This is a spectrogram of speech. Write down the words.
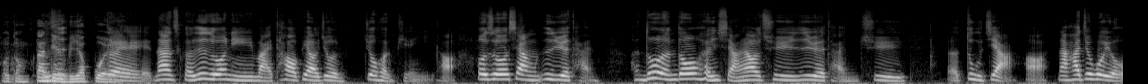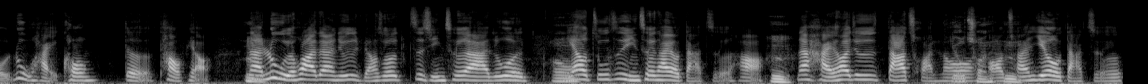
我懂，单点比较贵。，对，那可是如果你买套票就很就很便宜哈，或者说像日月潭，很多人都很想要去日月潭去呃度假啊，那它就会有陆海空的套票。那路的话，当然就是比方说自行车啊，如果哦、你要租自行车，它有打折哈。嗯，那海的话就是搭船喽，哦，嗯。船也有打折。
